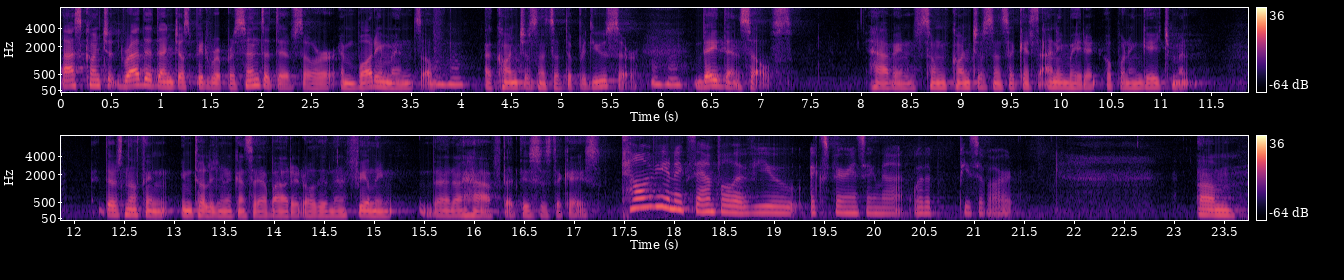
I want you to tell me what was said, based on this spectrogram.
As conscious, rather than just be representatives or embodiments of mm-hmm. a consciousness of the producer, mm-hmm. they themselves having some consciousness that gets animated upon engagement. There's nothing intelligent I can say about it other than a feeling that I have that this is the case. Tell me an example of you experiencing that with a piece of art. Um,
